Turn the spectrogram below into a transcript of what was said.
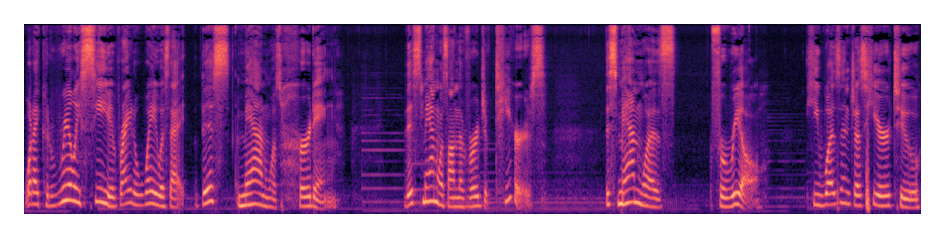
what I could really see right away was that this man was hurting. This man was on the verge of tears. This man was for real. He wasn't just here to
